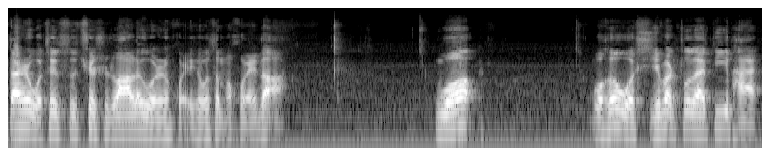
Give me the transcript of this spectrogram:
但是我这次确实拉了六个人回去。我怎么回的啊？我，我和我媳妇坐在第一排，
